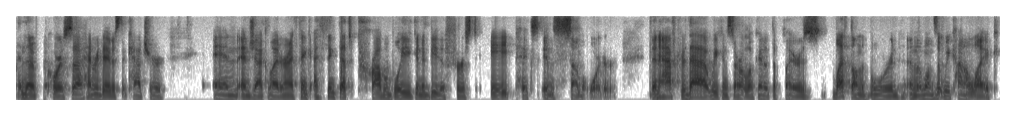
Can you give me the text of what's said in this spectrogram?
and then of course uh, Henry Davis, the catcher, and and Jack Leiter. And I think I think that's probably going to be the first eight picks in some order. Then after that, we can start looking at the players left on the board and the ones that we kind of like.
